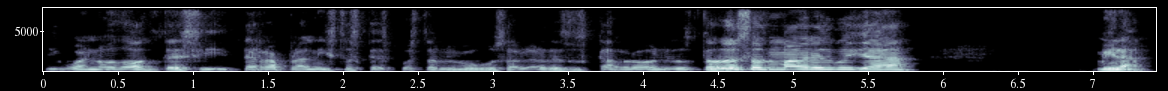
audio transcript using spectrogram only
y guanodontes y terraplanistas, que después también vamos a hablar de esos cabrones. Todas esas madres, güey, ya. Mira,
